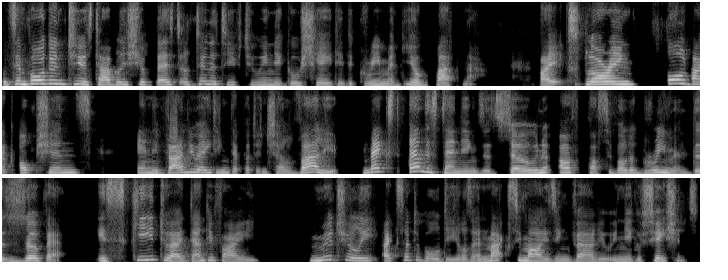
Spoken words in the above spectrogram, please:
it's important to establish your best alternative to a negotiated agreement, your BATNA, by exploring fallback options and evaluating the potential value. Next, understanding the zone of possible agreement, the ZOPA, is key to identifying mutually acceptable deals and maximizing value in negotiations.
